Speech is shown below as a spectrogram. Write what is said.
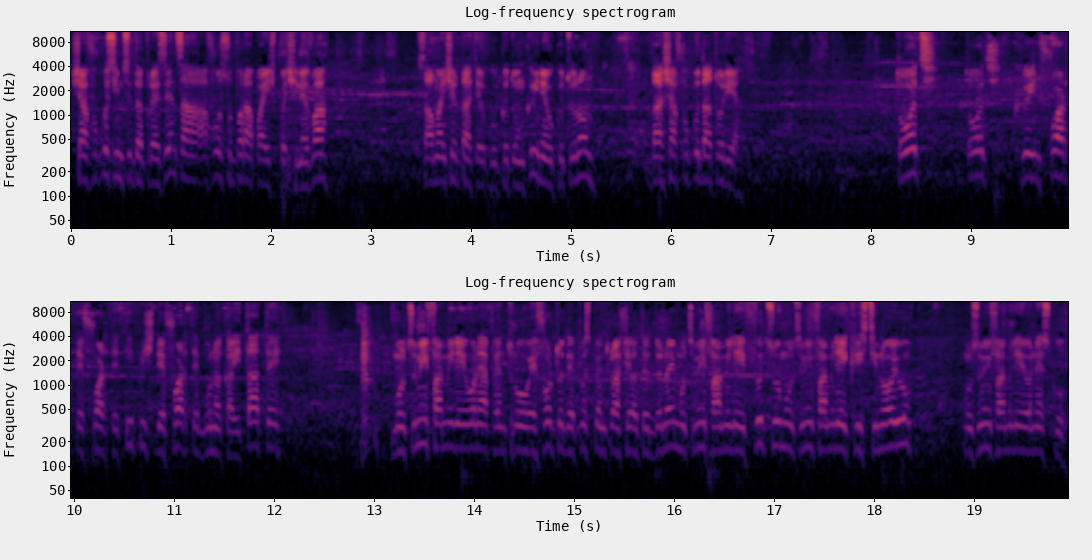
și-a făcut simțită prezența, a fost supărat pe aici pe cineva, s-a mai certat el cu cât un câine, cu cât un om, dar și-a făcut datoria. Toți, toți câini foarte, foarte tipici, de foarte bună calitate. Mulțumim familiei Ionea pentru efortul depus pentru a fi alături de noi, mulțumim familiei Fâțu, mulțumim familiei Cristinoiu, mulțumim familiei Ionescu.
